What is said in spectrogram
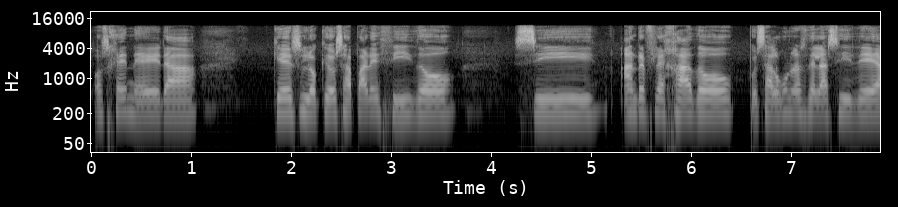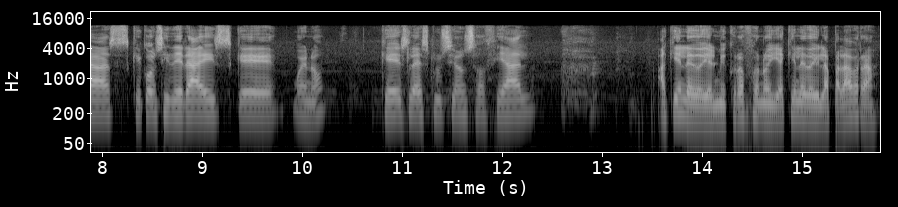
os genera, qué es lo que os ha parecido, si han reflejado pues algunas de las ideas que consideráis que, bueno, que es la exclusión social. ¿A quién le doy el micrófono y a quién le doy la palabra?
